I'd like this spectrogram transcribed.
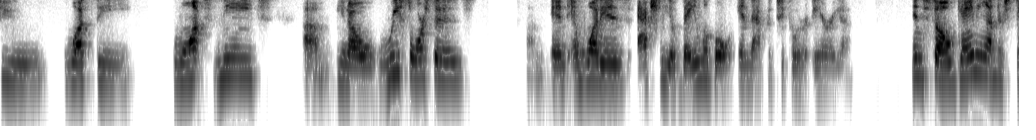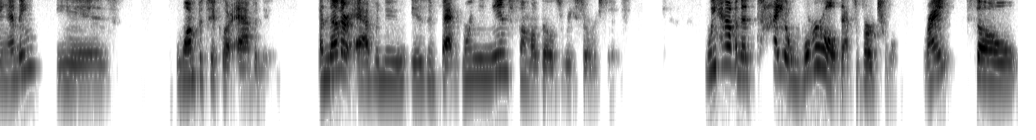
to what the wants, needs, um, you know, resources, um, and, and what is actually available in that particular area. And so gaining understanding is one particular avenue. Another avenue is, in fact, bringing in some of those resources. We have an entire world that's virtual, right? So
